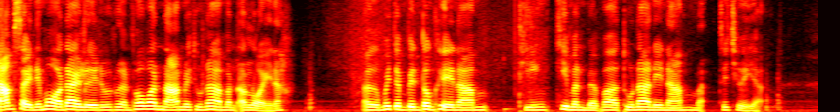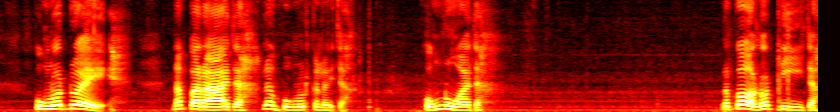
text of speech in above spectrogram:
น้ำใส่ในหม้อได้เลยนเพื่อนๆเพราะว่าน้ำในทูน่ามันอร่อยนะเออไม่จำเป็นต้องเทน้ำทิ้งที่มันแบบว่าทูน่าในน้ำอะเฉยๆอะปรุงรสด้วย น้ำปลาราจ้ะเริ่มปรุงรสกันเลยจ้ะผงนัวจ้ะแล้วก็รสดีจ้ะ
